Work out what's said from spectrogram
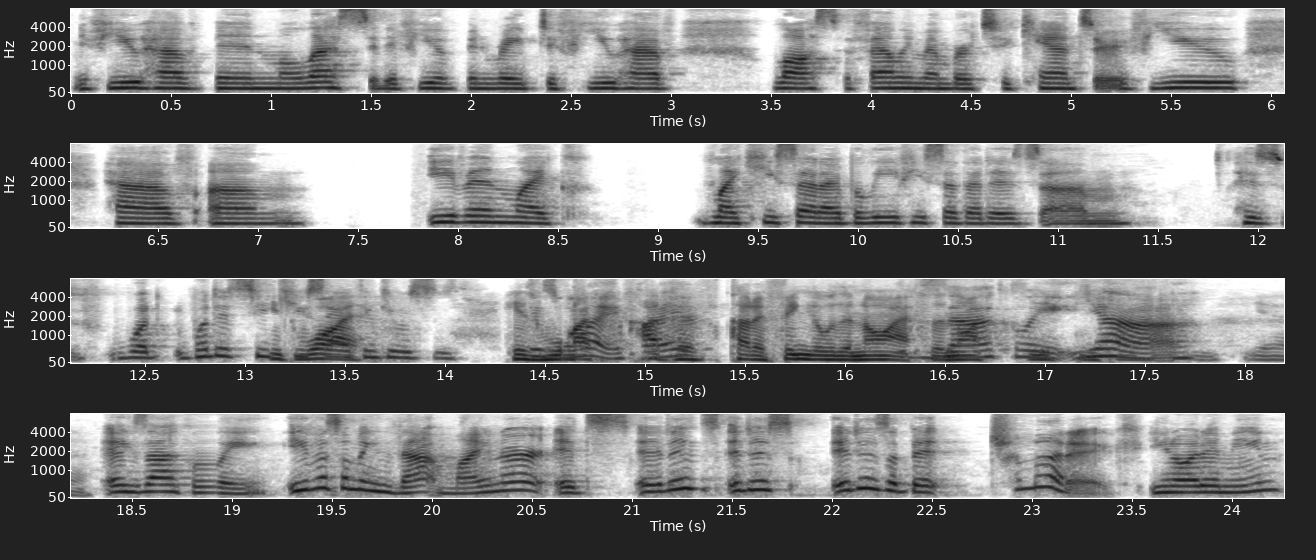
If you have been molested, if you have been raped, if you have lost a family member to cancer, if you have um, even like like he said, I believe he said that is um, his what what did CQ say? I think it was his, his, his wife, wife cut, right? her, cut a finger with a knife. Exactly. yeah. Yeah. Exactly. Even something that minor, it's it is it is it is a bit traumatic. You know what I mean?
